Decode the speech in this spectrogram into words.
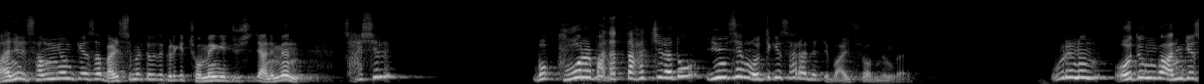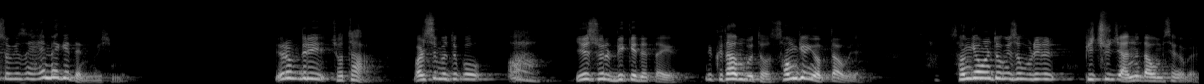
만일 성령께서 말씀을 통해서 그렇게 조명해 주시지 않으면 사실 뭐 구원을 받았다 할지라도 인생을 어떻게 살아야 될지 알수 없는 거예요. 우리는 어둠과 안개 속에서 헤매게 되는 것입니다. 여러분들이 좋다. 말씀을 듣고 아 예수를 믿게 됐다. 근데 그 다음부터 성경이 없다고 해요. 성경을 통해서 우리를 비추지 않는다고 생각해요.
